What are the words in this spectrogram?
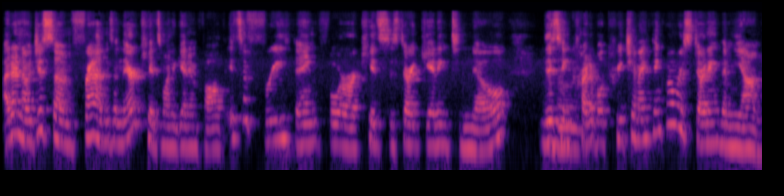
I don't know, just some friends and their kids want to get involved, it's a free thing for our kids to start getting to know this Mhm. incredible creature. And I think when we're starting them young,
